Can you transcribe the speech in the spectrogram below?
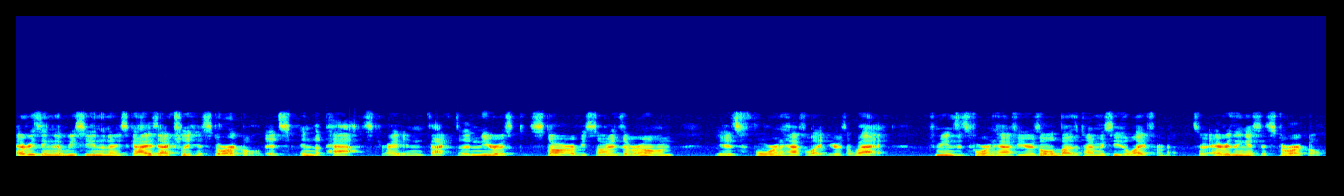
everything that we see in the night sky is actually historical. It's in the past, right? And in fact, the nearest star besides our own is four and a half light years away, which means it's four and a half years old by the time we see the light from it. So everything is historical.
